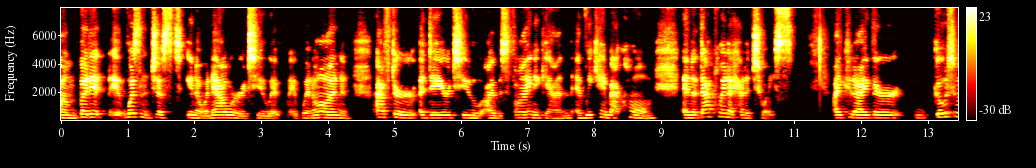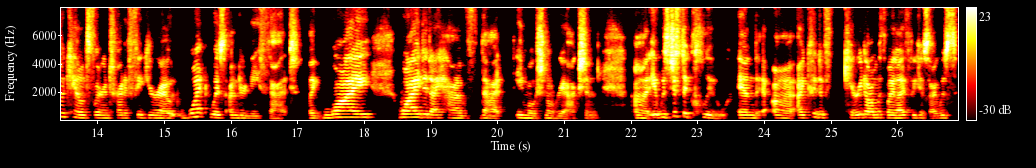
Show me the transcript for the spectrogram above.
Um, but it, it wasn't just, you know, an hour or two. It, it went on. And after a day or two, I was fine again. And we came back home. And at that point, I had a choice. I could either go to a counselor and try to figure out what was underneath that like why why did i have that emotional reaction. Uh, it was just a clue and uh, i could have carried on with my life because i was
